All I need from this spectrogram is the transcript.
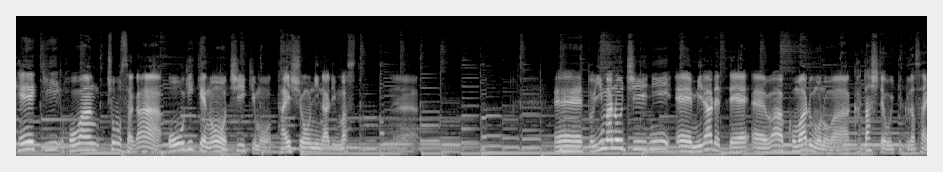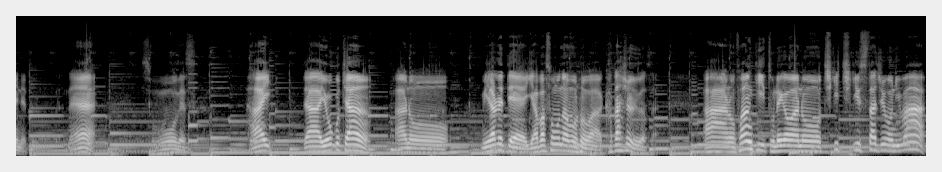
定期保安調査が扇家の地域も対象になりますと。えーと今のうちに、えー見られて、は困るものは片しておいてくださいねということでね。そうです。はい。じゃあ、陽子ちゃん、あのー見られてやばそうなものは片しておいてください。あの、ファンキー利根川のチキチキスタジオには、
